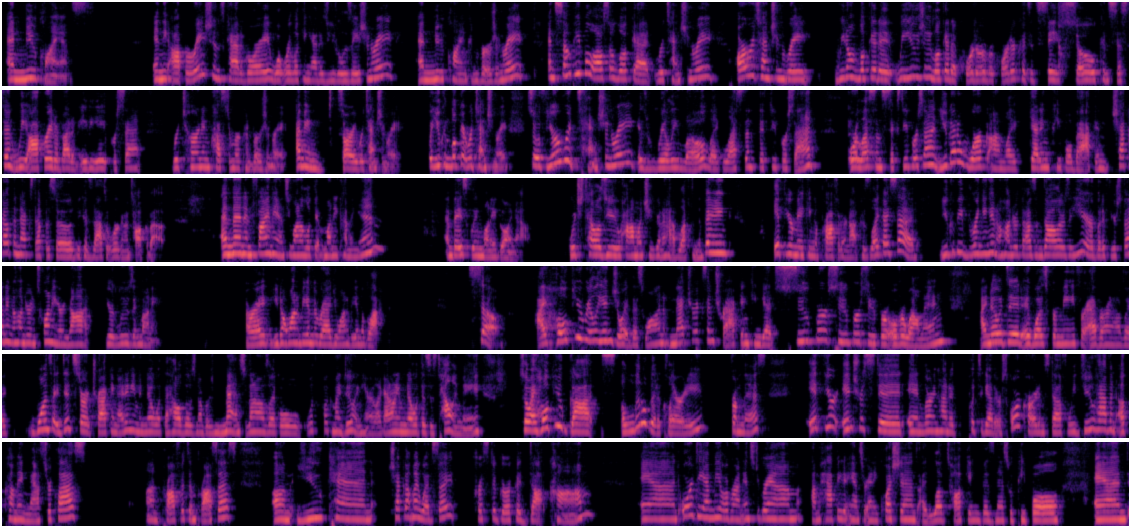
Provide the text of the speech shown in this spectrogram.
and new clients. In the operations category, what we're looking at is utilization rate and new client conversion rate. And some people also look at retention rate. Our retention rate, we don't look at it, we usually look at it quarter over quarter because it stays so consistent. We operate about an 88% returning customer conversion rate. I mean, sorry, retention rate. But you can look at retention rate. So if your retention rate is really low, like less than 50%, or less than 60%, you got to work on like getting people back and check out the next episode because that's what we're going to talk about. And then in finance, you want to look at money coming in and basically money going out, which tells you how much you're going to have left in the bank, if you're making a profit or not. Because, like I said, you could be bringing in $100,000 a year, but if you're spending 120 or not, you're losing money. All right. You don't want to be in the red, you want to be in the black. So, I hope you really enjoyed this one. Metrics and tracking can get super, super, super overwhelming. I know it did. It was for me forever. And I was like, once I did start tracking, I didn't even know what the hell those numbers meant. So then I was like, well, what the fuck am I doing here? Like, I don't even know what this is telling me. So I hope you got a little bit of clarity from this. If you're interested in learning how to put together a scorecard and stuff, we do have an upcoming masterclass on profits and process um, you can check out my website, christagurka.com and or DM me over on Instagram. I'm happy to answer any questions. I love talking business with people. And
